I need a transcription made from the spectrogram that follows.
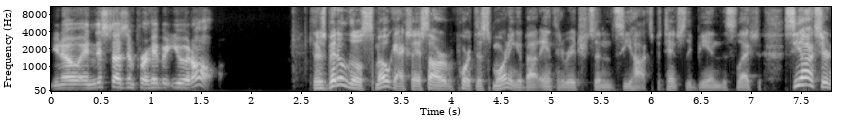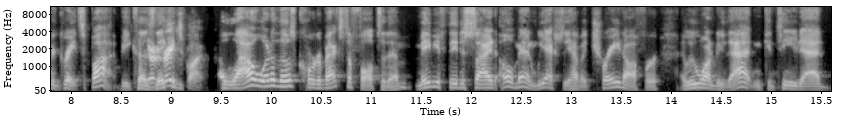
you know, and this doesn't prohibit you at all. There's been a little smoke. Actually, I saw a report this morning about Anthony Richardson and Seahawks potentially being the selection. Seahawks are in a great spot because they can spot. allow one of those quarterbacks to fall to them. Maybe if they decide, oh man, we actually have a trade offer and we want to do that and continue to add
